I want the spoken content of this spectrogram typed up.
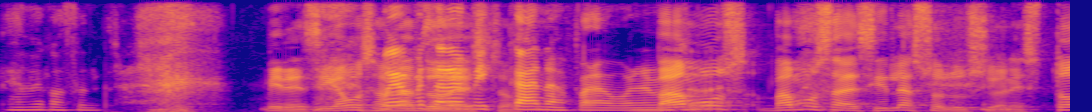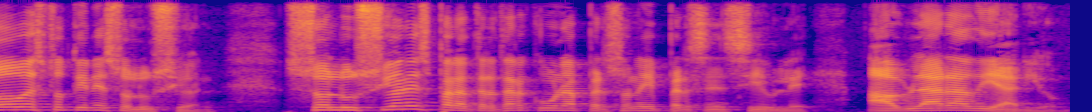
Déjame concentrar. Miren, sigamos Voy a hablando empezar de en mis esto. canas para ponerme a Vamos, vamos a decir las soluciones. Todo esto tiene solución. Soluciones para tratar con una persona hipersensible. Hablar a diario.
